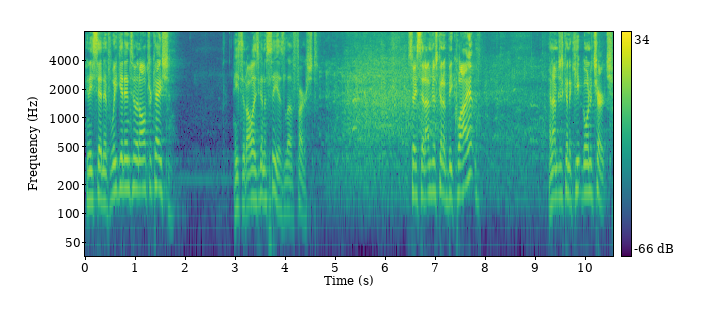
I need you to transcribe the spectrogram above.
And he said, if we get into an altercation, he said, all he's going to see is love first. so he said, I'm just going to be quiet and I'm just going to keep going to church.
